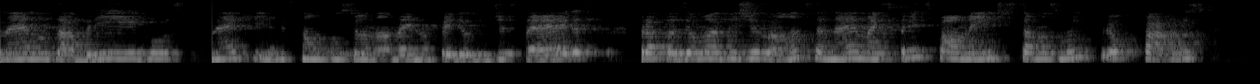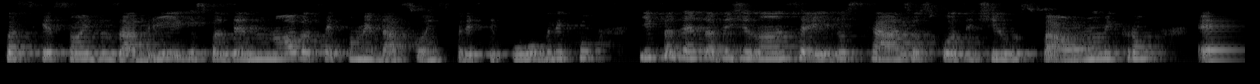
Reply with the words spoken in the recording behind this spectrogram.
né, nos abrigos, né, que estão funcionando aí no período de férias, para fazer uma vigilância, né, mas principalmente estamos muito preocupados com as questões dos abrigos, fazendo novas recomendações para esse público e fazendo a vigilância aí dos casos positivos para a Omicron. É...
